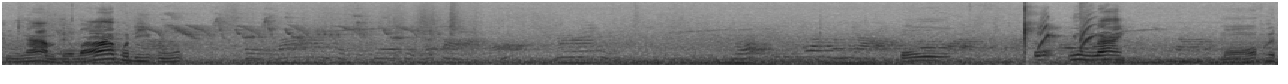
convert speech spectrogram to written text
คืองามแต่ว่าพอดีอู โอ้โอ้ยุ่งไล่หมอเพิ่น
